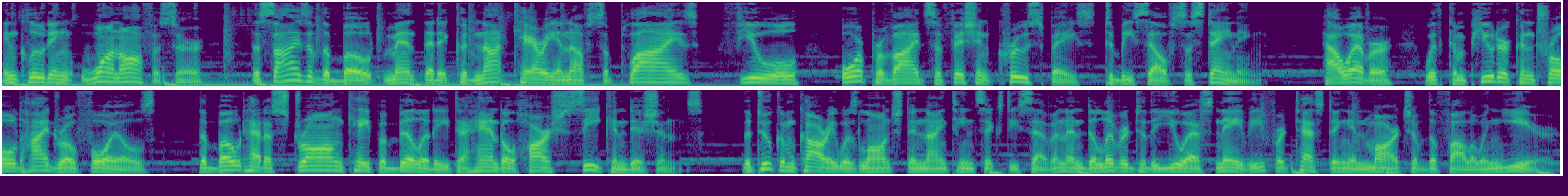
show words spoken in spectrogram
including one officer, the size of the boat meant that it could not carry enough supplies, fuel, or provide sufficient crew space to be self-sustaining. However, with computer-controlled hydrofoils, the boat had a strong capability to handle harsh sea conditions. The Tucumcari was launched in 1967 and delivered to the U.S. Navy for testing in March of the following year.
